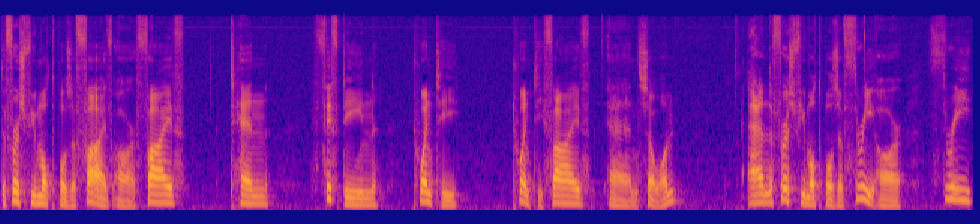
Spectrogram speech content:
The first few multiples of 5 are 5, 10, 15, 20, 25, and so on. And the first few multiples of 3 are 3,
